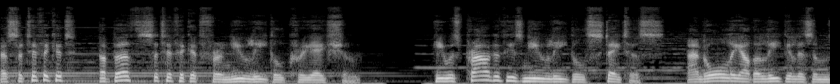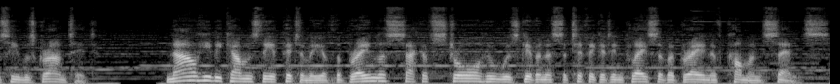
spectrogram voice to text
A certificate, a birth certificate for a new legal creation. He was proud of his new legal status, and all the other legalisms he was granted. Now he becomes the epitome of the brainless sack of straw who was given a certificate in place of a grain of common sense.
